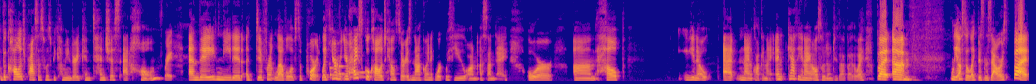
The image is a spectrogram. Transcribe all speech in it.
the college process was becoming very contentious at home Right. and they needed a different level of support like your your high school college counselor is not going to work with you on a sunday or um, help you know at nine o'clock at night and cathy and i also don't do that by the way but um we also like business hours but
